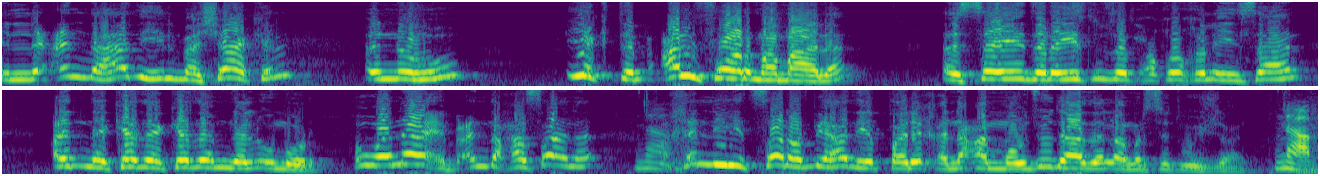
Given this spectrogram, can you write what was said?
اللي عنده هذه المشاكل أنه يكتب على الفورمة ماله السيد رئيس لجنه حقوق الإنسان عندنا كذا كذا من الأمور. هو نائب عنده حصانة. نعم. فخليه يتصرف بهذه الطريقة. نعم موجود هذا الأمر ست وجدان. نعم.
